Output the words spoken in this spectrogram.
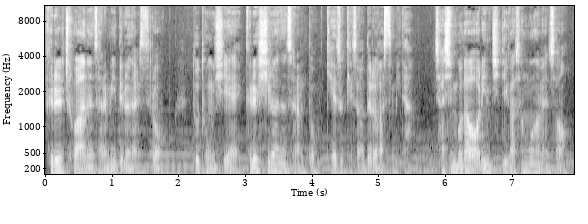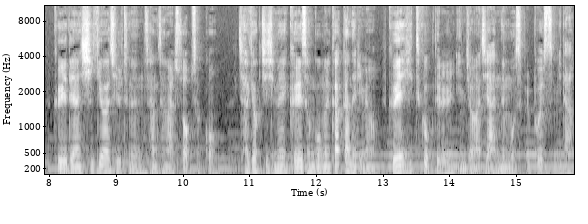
그를 좋아하는 사람이 늘어날수록 또 동시에 그를 싫어하는 사람도 계속해서 늘어갔습니다. 자신보다 어린 GD가 성공하면서 그에 대한 시기와 질투는 상상할 수 없었고 자격지심에 그의 성공을 깎아내리며 그의 히트곡들을 인정하지 않는 모습을 보였습니다.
